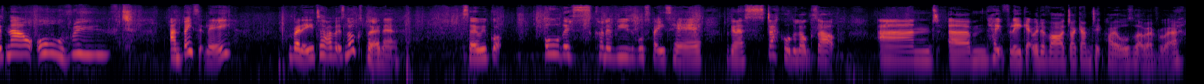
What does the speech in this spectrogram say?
Is now all roofed and basically ready to have its logs put in it. So we've got all this kind of usable space here. We're going to stack all the logs up and um, hopefully get rid of our gigantic piles that are everywhere.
